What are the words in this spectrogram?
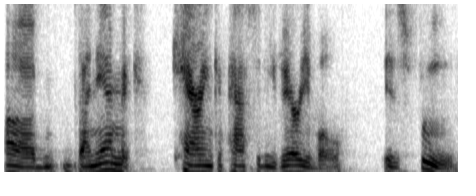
um, dynamic carrying capacity variable is food.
